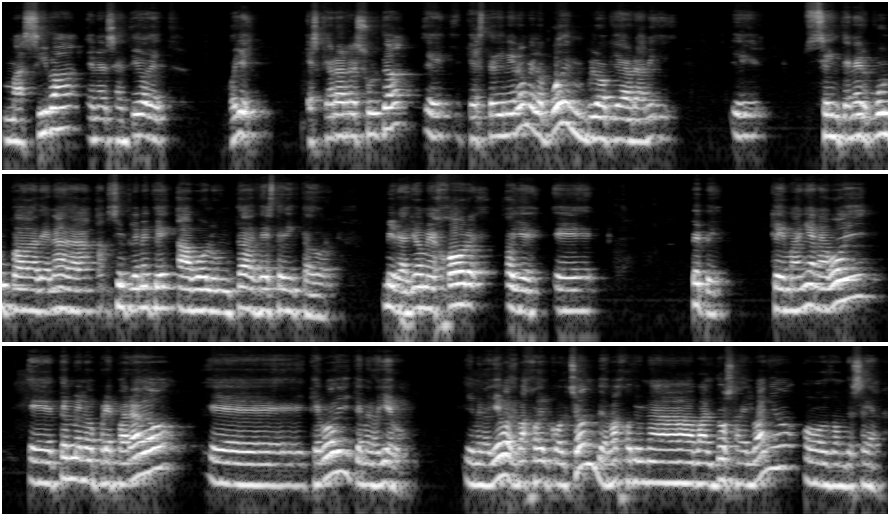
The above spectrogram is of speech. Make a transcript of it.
masiva en el sentido de, oye, es que ahora resulta eh, que este dinero me lo pueden bloquear a mí sin tener culpa de nada, simplemente a voluntad de este dictador. Mira, yo mejor, oye, eh, Pepe, que mañana voy, eh, ténmelo preparado, eh, que voy y que me lo llevo. Y me lo llevo debajo del colchón, debajo de una baldosa del baño o donde sea.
